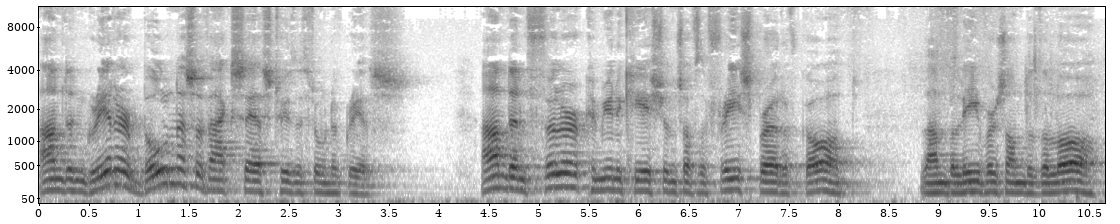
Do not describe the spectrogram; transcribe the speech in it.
and in greater boldness of access to the throne of grace, and in fuller communications of the free Spirit of God than believers under the law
